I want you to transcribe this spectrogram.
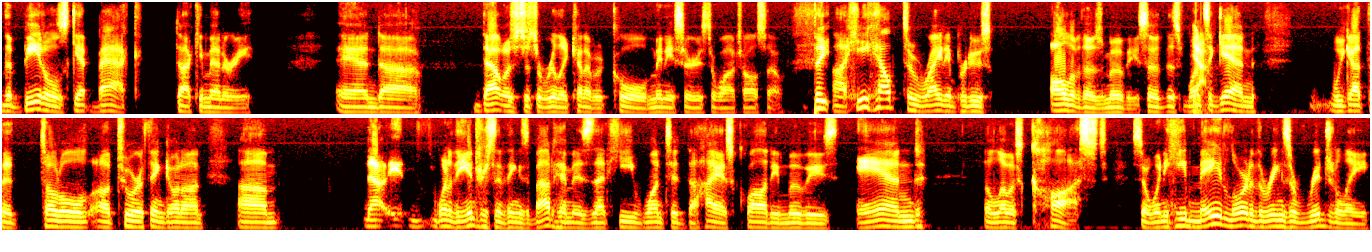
the Beatles Get Back documentary, and uh, that was just a really kind of a cool miniseries to watch. Also, They- uh, he helped to write and produce all of those movies. So this once Yeah. again, we got the total uh, tour thing going on. Um, now, it, one of the interesting things about him is that he wanted the highest quality movies and the lowest cost. So when he made Lord of the Rings originally,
